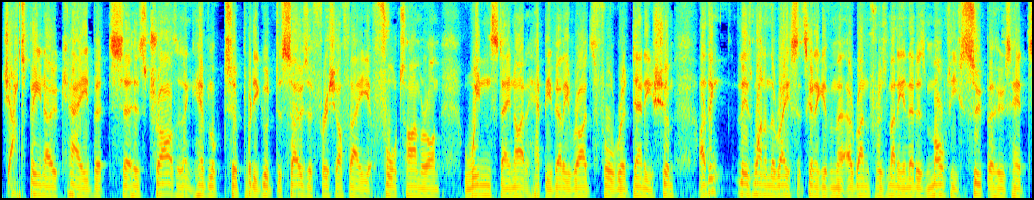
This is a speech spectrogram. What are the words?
just been okay, but his trials, I think, have looked pretty good. De Souza fresh off a four-timer on Wednesday night at Happy Valley rides for Danny Shum. I think there's one in the race that's going to give him a, a run for his money, and that is Multi Super, who's had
